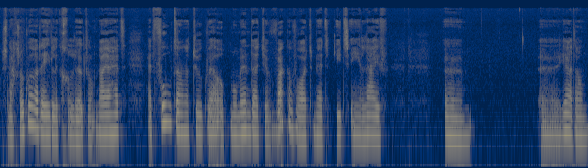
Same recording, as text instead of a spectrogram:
s'nachts ook wel redelijk gelukt. Want nou ja, het, het voelt dan natuurlijk wel op het moment dat je wakker wordt met iets in je lijf. Ehm, ja, dan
